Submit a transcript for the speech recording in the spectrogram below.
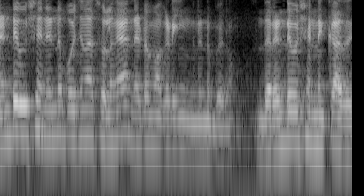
ரெண்டு விஷயம் நின்று போச்சுன்னா சொல்லுங்கள் நெட் மார்க்கெட்டிங் நின்று போயிடும் இந்த ரெண்டு விஷயம் நிற்காது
